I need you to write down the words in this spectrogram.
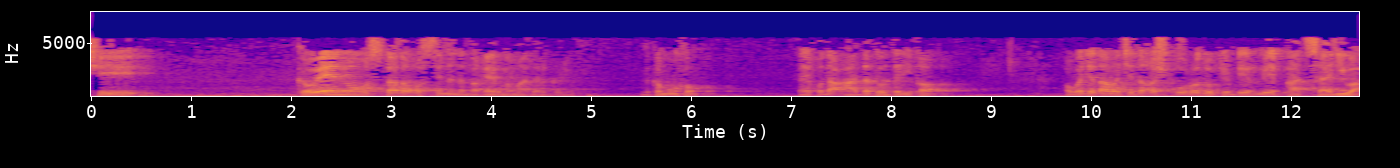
چې کوینو استاد غسن نه بغیر ما درکړو ځکه مونږ دی خو دا عادت او طریقه او وجه دا و چې دغه شپو ورځو کې ډېر لوی قادسالي وه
